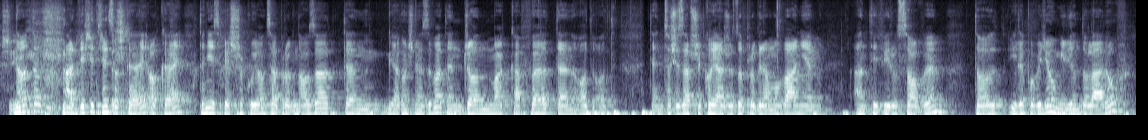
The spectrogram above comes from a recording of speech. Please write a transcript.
czyli No to, a 200 tysięcy, okej, okej. To nie jest jakaś szokująca prognoza. Ten, jak on się nazywa, ten John McAfee, ten, od, od, ten co się zawsze kojarzy z oprogramowaniem antywirusowym, to ile powiedział? Milion dolarów?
